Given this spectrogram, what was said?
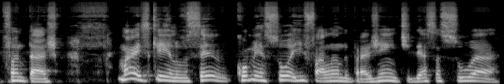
fantástico. Mas, Keila, você começou aí falando pra gente dessa sua,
